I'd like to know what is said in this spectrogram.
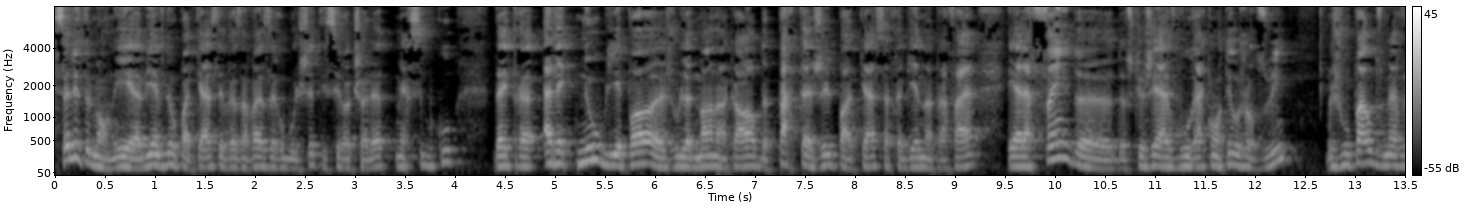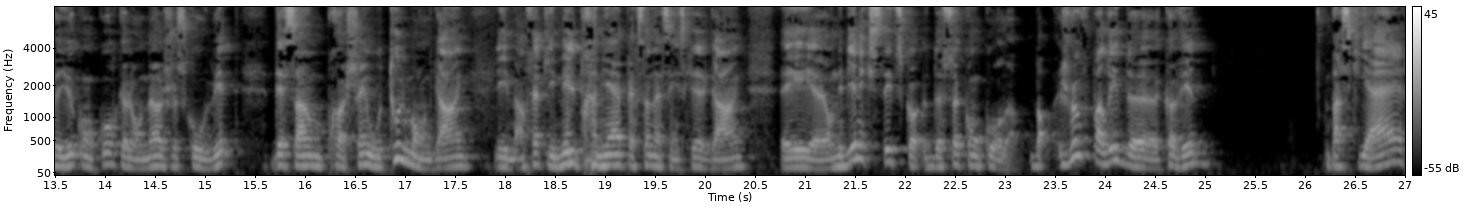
Salut tout le monde et euh, bienvenue au podcast Les vraies affaires zéro bullshit. Ici Rock. Merci beaucoup d'être euh, avec nous. N'oubliez pas, euh, je vous le demande encore, de partager le podcast. Ça ferait bien notre affaire. Et à la fin de, ce que j'ai à vous raconter aujourd'hui, je vous parle du merveilleux concours que l'on a jusqu'au 8 décembre prochain où tout le monde gagne. En fait, les 1000 premières personnes à s'inscrire gagnent. Et on est bien excités de ce concours-là. Bon, je veux vous parler de COVID parce qu'hier,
